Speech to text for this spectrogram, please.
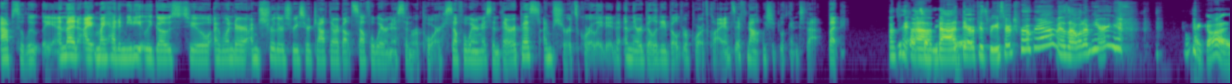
Absolutely. And then I my head immediately goes to I wonder, I'm sure there's research out there about self-awareness and rapport. Self-awareness in therapists, I'm sure it's correlated and their ability to build rapport with clients. If not, we should look into that. But Okay, That's uh, something bad cool. therapist research program. Is that what I'm hearing? oh my god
